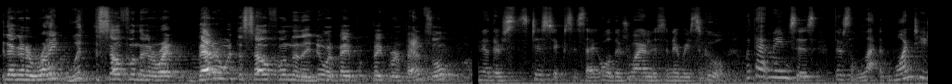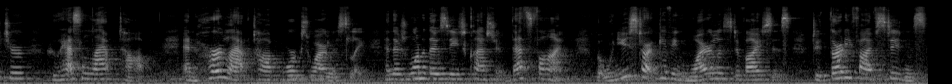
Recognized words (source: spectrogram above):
they're going to write with the cell phone. They're going to write better with the cell phone than they do on paper, paper and pencil. You know, there's statistics that say, oh, there's wireless in every school. What that means is there's one teacher who has a laptop, and her laptop works wirelessly, and there's one of those in each classroom. That's fine. But when you start giving wireless devices to 35 students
